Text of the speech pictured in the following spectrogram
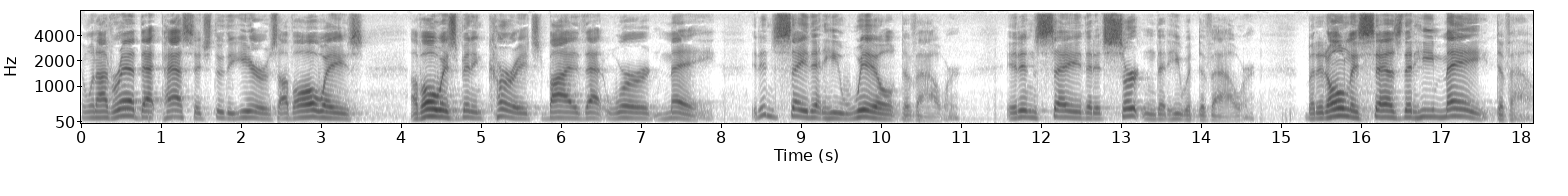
And when I've read that passage through the years, I've always, I've always been encouraged by that word may. It didn't say that he will devour. It didn't say that it's certain that he would devour. But it only says that he may devour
